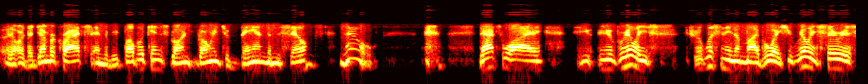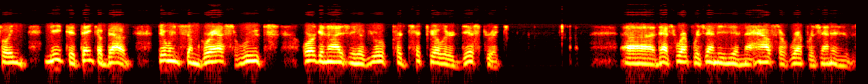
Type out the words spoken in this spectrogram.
are the Democrats and the Republicans going going to ban themselves? No. That's why you, you really, if you're listening to my voice, you really seriously need to think about doing some grassroots organizing of your particular district uh, that's represented in the House of Representatives.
